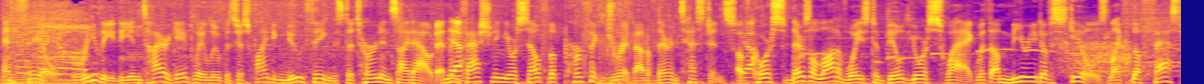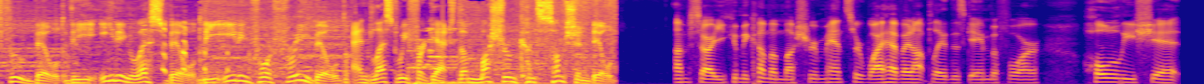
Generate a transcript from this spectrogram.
and fail. Really, the entire gameplay loop is just finding new things to turn inside out and then Yeah. fashioning yourself the perfect drip out of their intestines. Of Yeah. course, there's a lot of ways to build your swag with a myriad of skills like the fast food build, the eating less build, the eating for free build, and lest we forget, the mushroom consumption build. I'm sorry, you can become a mushroom mancer. Why have I not played this game before? Holy shit.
